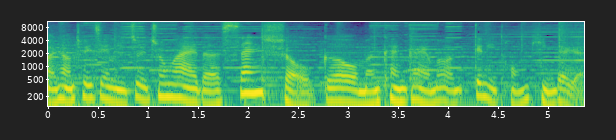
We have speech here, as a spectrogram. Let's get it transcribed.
晚上推荐你最钟爱的三首歌，我们看看有没有跟你同频的人。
